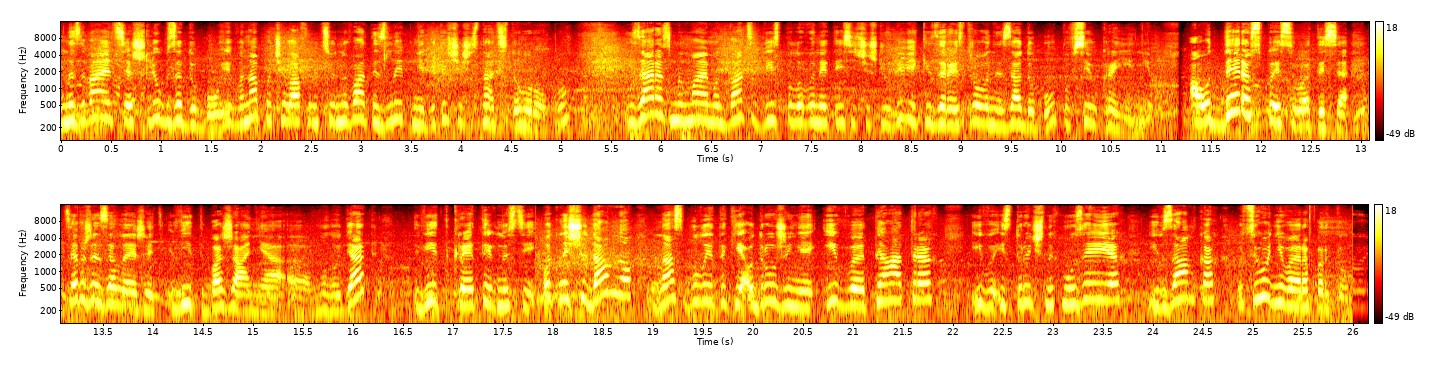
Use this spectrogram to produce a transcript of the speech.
називається Шлюб за добою. Вона почала функціонувати з липня 2016 року. І зараз ми маємо 22,5 тисячі шлюбів, які зареєстровані за добу по всій Україні. А от де розписуватися, це вже залежить від бажання е, молодят. Від креативності, от нещодавно у нас були такі одруження і в театрах, і в історичних музеях, і в замках. От сьогодні в аеропорту.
